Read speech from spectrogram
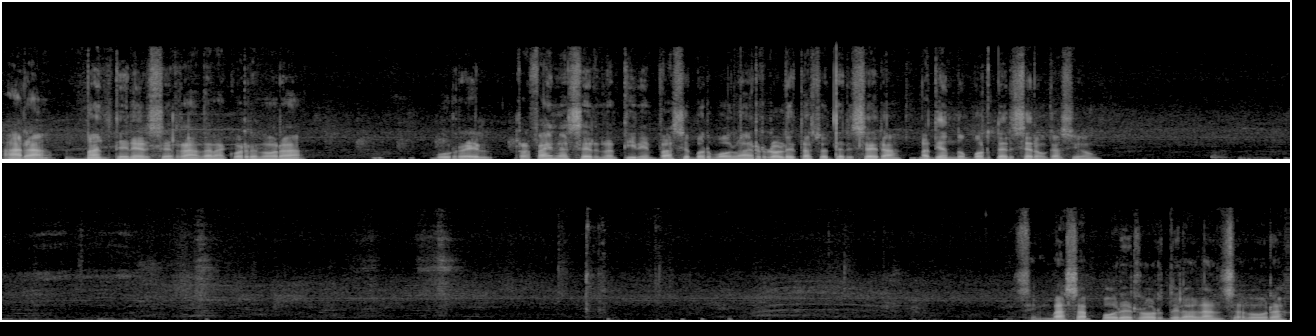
para mantener cerrada la corredora Burrell. Rafael Acerna tiene base por bola, roletazo de tercera, bateando por tercera ocasión. Se envasa por error de la lanzadora.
